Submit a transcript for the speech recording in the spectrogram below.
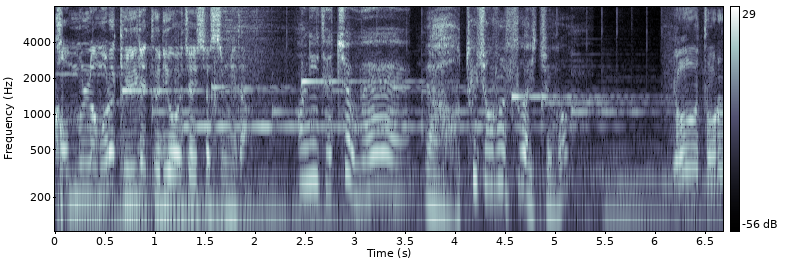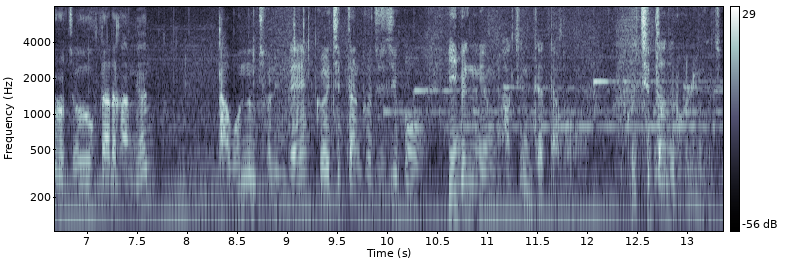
건물 너머로 길게 드리워져 있었습니다. 아니 대체 왜? 야 어떻게 저럴 수가 있죠? 요 도로로 쭉 따라가면 다 원룸촌인데 그 집단 거주지고 200명 확진됐다고 그 집단으로 걸린 거죠.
